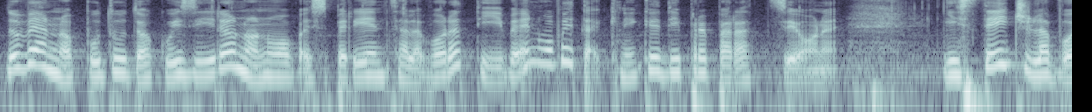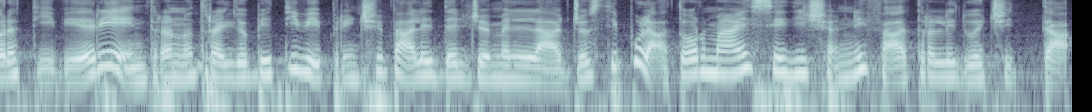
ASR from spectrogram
dove hanno potuto acquisire una nuova esperienza lavorativa e nuove tecniche di preparazione. Gli stage lavorativi rientrano tra gli obiettivi principali del gemellaggio stipulato ormai 16 anni fa tra le due città,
